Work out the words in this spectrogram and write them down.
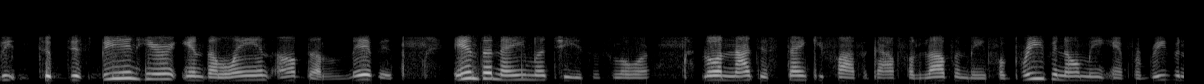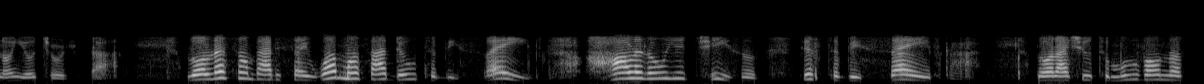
be, to just being here in the land of the living. In the name of Jesus, Lord. Lord, and I just thank you, Father God, for loving me, for breathing on me, and for breathing on your children, God. Lord, let somebody say, What must I do to be saved? Hallelujah, Jesus, just to be saved, God. Lord, I ask you to move on us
